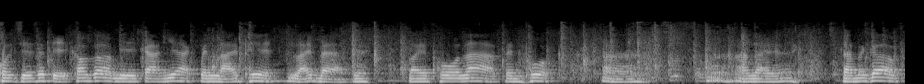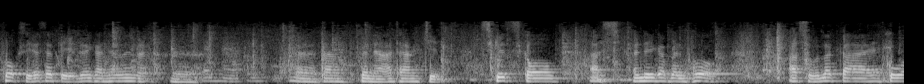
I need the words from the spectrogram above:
คนเสียสติเขาก็มีการแยกเป็นหลายเพศหลายแบบเนี่ยไบโพล่าเป็นพวกอะไร แต่มันก็พวกเสียสติด้วยกันทั้งนั้นแหละทางปัญหาทางจิตสกิสโกอันนี้ก็เป็นพวกอสูรกายกลัว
